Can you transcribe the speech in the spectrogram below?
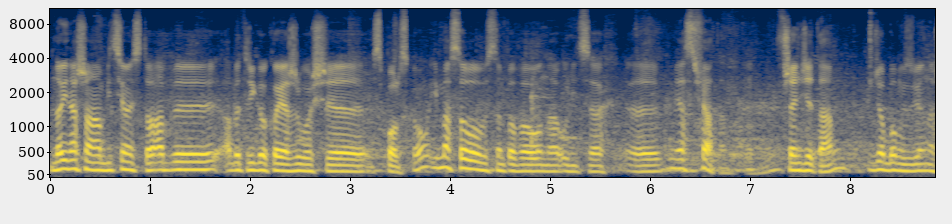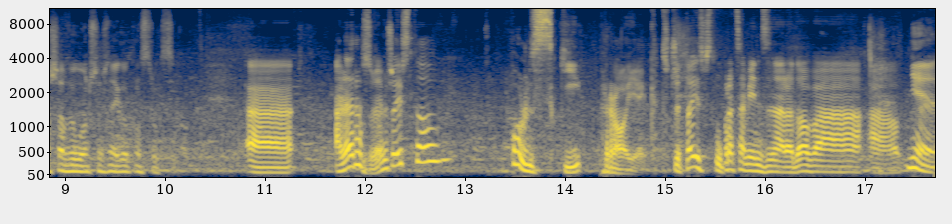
No i naszą ambicją jest to, aby, aby Trigo kojarzyło się z Polską i masowo występowało na ulicach e, miast świata. Wszędzie tam, gdzie obowiązuje nasza wyłączność na jego konstrukcji. Ale rozumiem, że jest to polski projekt. Czy to jest współpraca międzynarodowa, a Nie,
